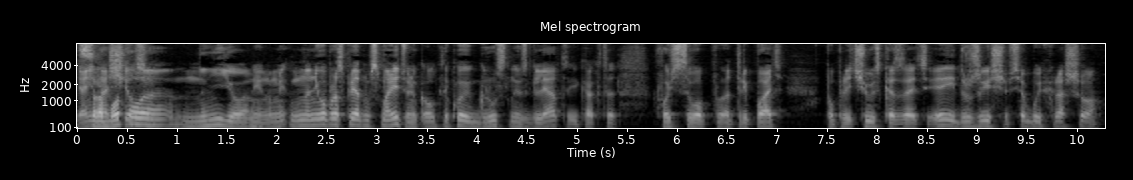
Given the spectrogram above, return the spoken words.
Я не сработало тащился. на нее. Не, ну, на него просто приятно посмотреть, у него такой грустный взгляд, и как-то хочется его отрепать по плечу и сказать, эй, дружище, все будет хорошо.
